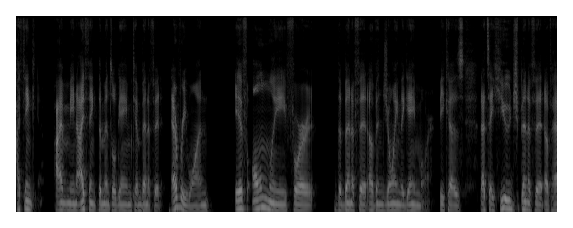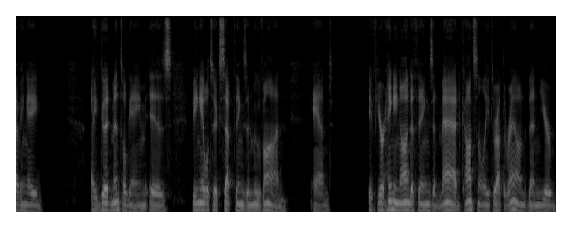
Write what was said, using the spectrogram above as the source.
I think I mean I think the mental game can benefit everyone if only for the benefit of enjoying the game more because that's a huge benefit of having a a good mental game is being able to accept things and move on. And if you're hanging on to things and mad constantly throughout the round, then you're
